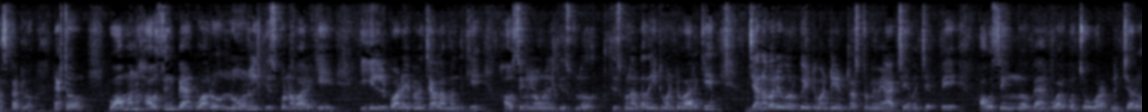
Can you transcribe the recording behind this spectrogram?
మస్కట్లో. నెక్స్ట్ వామన్ హౌసింగ్ బ్యాంక్ వారు లోన్లు తీసుకున్న వారికి ఈ ఇల్లు పాడైపోయి చాలామందికి హౌసింగ్ లోన్లు తీసుకున్న తీసుకున్నారు కదా. ఇటువంటి వారికి జనవరి వరకు ఎటువంటి ఇంట్రెస్ట్ మేము యాడ్ చేయమని చెప్పి హౌసింగ్ బ్యాంక్ వారు కొంచెం ఊరటనిచ్చారు.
